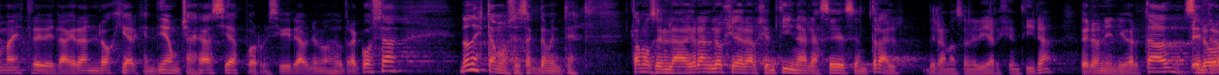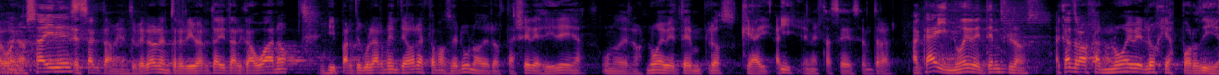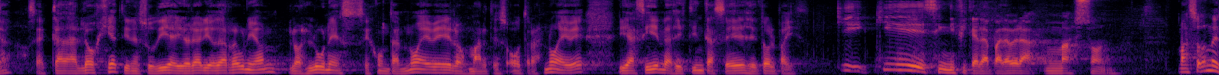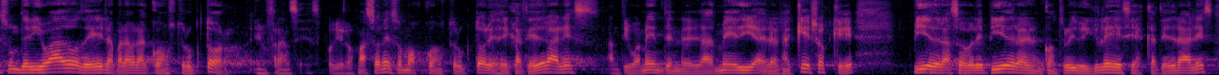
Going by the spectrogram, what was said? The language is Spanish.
Maestre de la Gran Logia Argentina, muchas gracias por recibir Hablemos de otra cosa. ¿Dónde estamos exactamente? Estamos en la Gran Logia de la Argentina, la sede central de la masonería argentina. Perón y Libertad, centro de Buenos Aires. Exactamente, Perón entre Libertad y Talcahuano. Y particularmente ahora estamos en uno de los talleres de ideas, uno de los nueve templos que hay aquí en esta sede central. ¿Acá hay nueve templos? Acá trabajan nueve logias por día, o sea, cada logia tiene su día y horario de reunión. Los lunes se juntan nueve, los martes otras nueve, y así en las distintas sedes de todo el país. ¿Qué, qué significa la palabra masón? Masón es un derivado de la palabra constructor en francés, porque los masones somos constructores de catedrales. Antiguamente, en la Edad Media, eran aquellos que piedra sobre piedra han construido iglesias, catedrales,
